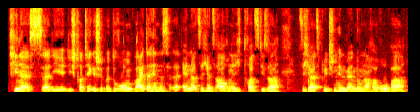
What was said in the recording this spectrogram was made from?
China ist äh, die, die strategische Bedrohung weiterhin. Das äh, ändert sich jetzt auch nicht, trotz dieser sicherheitspolitischen Hinwendung nach Europa.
